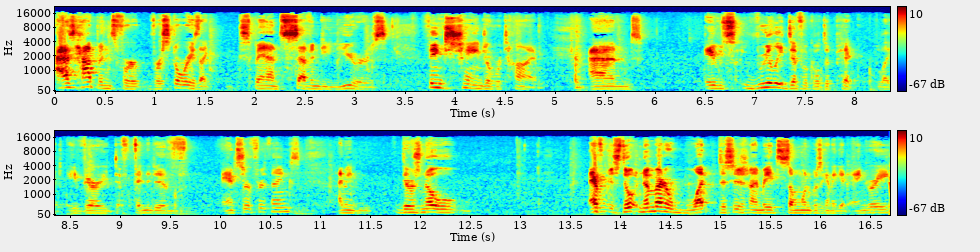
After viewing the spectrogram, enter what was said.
as happens for for stories that span 70 years, things change over time, and it was really difficult to pick like a very definitive answer for things. I mean, there's no. Every, no matter what decision I made, someone was going to get angry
